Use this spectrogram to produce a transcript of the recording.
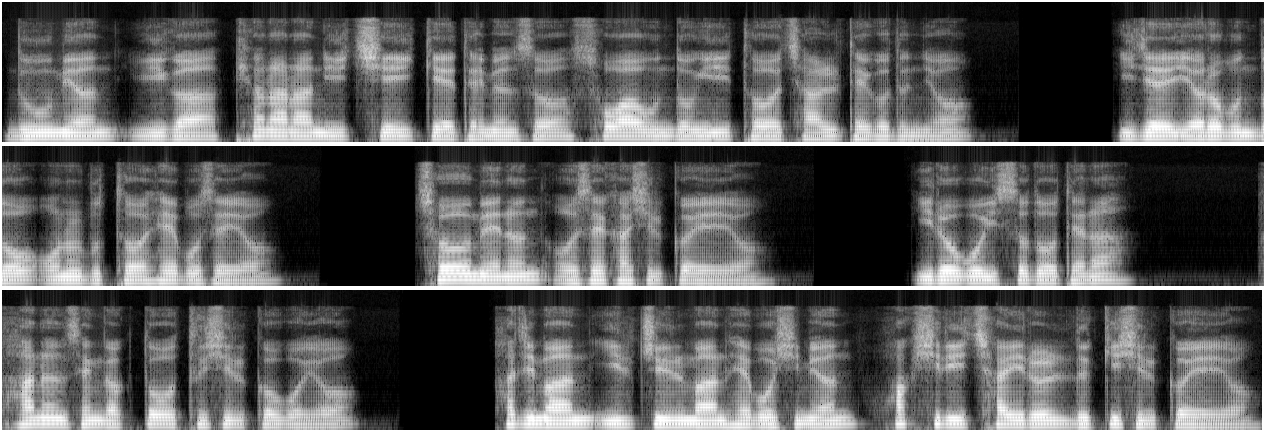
누우면 위가 편안한 위치에 있게 되면서 소화 운동이 더 잘 되거든요. 이제 여러분도 오늘부터 해보세요. 처음에는 어색하실 거예요. 이러고 있어도 되나? 하는 생각도 드실 거고요. 하지만 일주일만 해보시면 확실히 차이를 느끼실 거예요.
